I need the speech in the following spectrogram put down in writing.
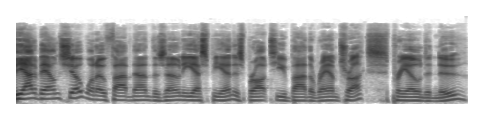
The Out of Bounds Show, 1059 The Zone ESPN, is brought to you by the Ram Trucks, pre owned and new,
